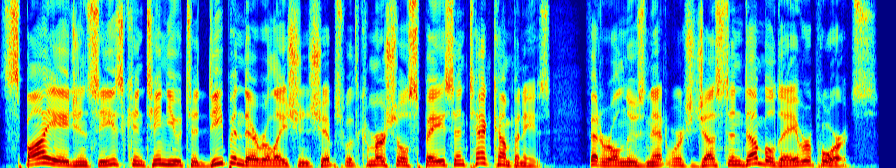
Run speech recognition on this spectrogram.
Spy agencies continue to deepen their relationships with commercial space and tech companies. Federal News Network's Justin Doubleday reports.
